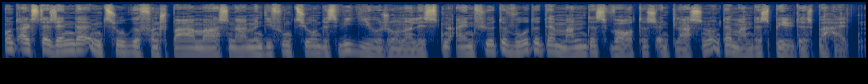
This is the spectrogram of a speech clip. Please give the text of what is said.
Und als der Sender im Zuge von Sparmaßnahmen die Funktion des Videojournalisten einführte, wurde der Mann des Wortes entlassen und der Mann des Bildes behalten.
